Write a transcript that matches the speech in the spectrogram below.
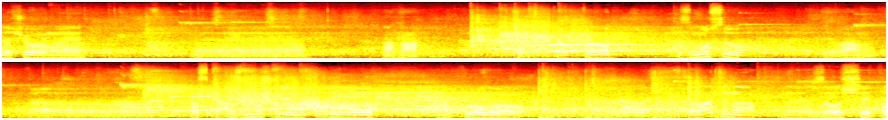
до чого ми. Ага. Тобто змусив Іван е, Паскан змушує Миколу, Миколу е, Калатіна е, залишити,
